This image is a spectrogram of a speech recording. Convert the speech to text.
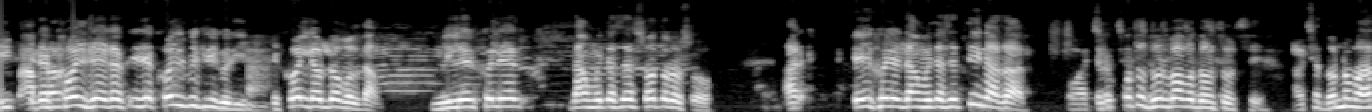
এই এটা আপনার খোল যে এটা এই যে খোল বিক্রি করি। হ্যাঁ। এই খোলটাও ডবল দাম। মিলের খোলের দাম হইতাছে সতেরোশো। আর এই খোলের দাম হইতাছে তিন হাজার। ও আচ্ছা, আচ্ছা, কত আচ্ছা। দুর্ভাবদন চলছে। আচ্ছা ধন্যবাদ।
